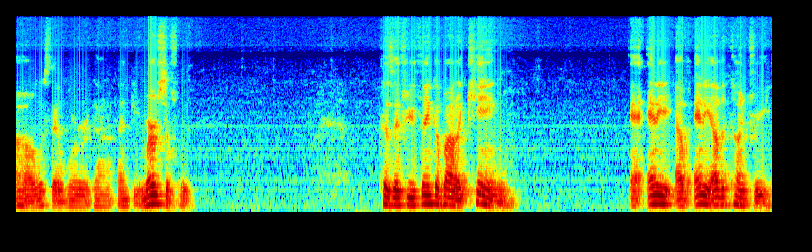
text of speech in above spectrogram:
uh, what's that word? God, thank you, merciful. Because if you think about a king, any of any other country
